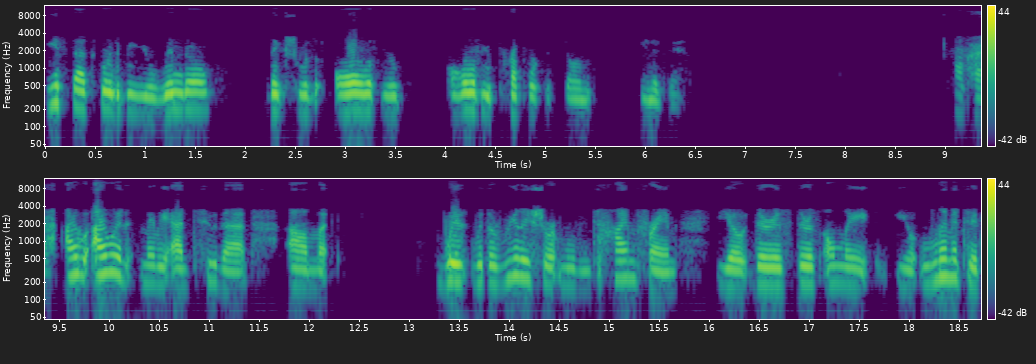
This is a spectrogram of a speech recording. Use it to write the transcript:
if that's going to be your window, make sure that all of your all of your prep work is done in advance. Okay. I, I would maybe add to that. Um, with with a really short moving time frame, you know, there is there's only you know limited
